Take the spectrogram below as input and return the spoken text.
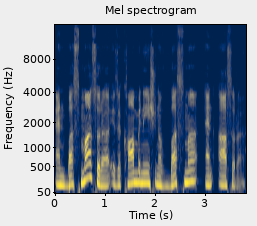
and Bhasmasura is a combination of Bhasma and Asura.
